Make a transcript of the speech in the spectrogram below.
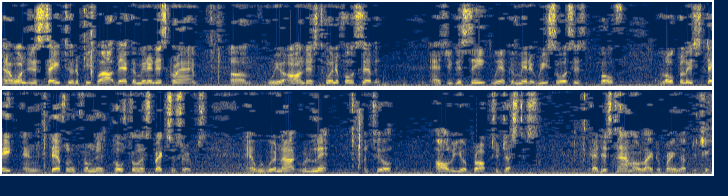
And I wanted to say to the people out there committing this crime, um, we are on this 24 7. As you can see, we have committed resources, both locally, state, and definitely from the Postal Inspection Service. And we will not relent until all of you are brought to justice. At this time, I would like to bring up the chief.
